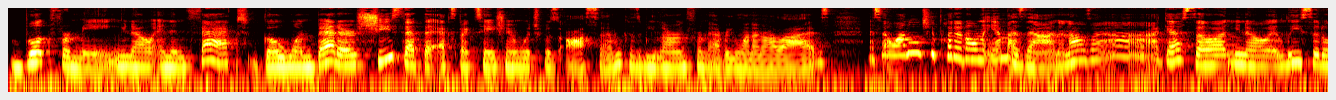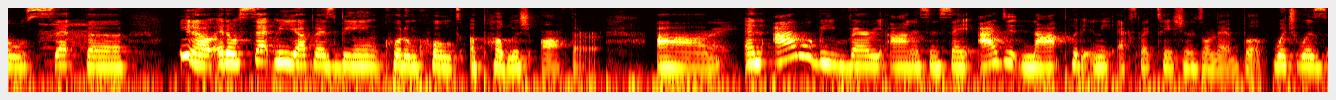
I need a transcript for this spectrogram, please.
book for me, you know, and in fact, go one better. She set the expectation, which was awesome because we learn from everyone in our lives. And so why don't you put it on Amazon? And I was like, oh, I guess so. You know, at least it'll set the you know, it'll set me up as being quote unquote a published author. Um, right. And I will be very honest and say I did not put any expectations on that book, which was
